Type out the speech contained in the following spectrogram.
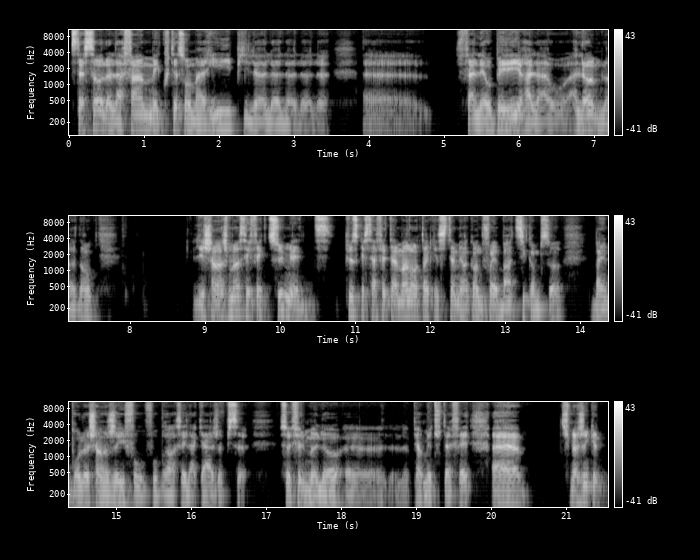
C'était ça, la femme écoutait son mari, puis le, le, le, euh, fallait obéir à l'homme. Donc, les changements s'effectuent, mais puisque ça fait tellement longtemps que le système est encore une fois bâti comme ça, ben pour le changer, il faut, faut brasser la cage. Puis ce, ce film-là euh, le permet tout à fait. Euh, J'imagine que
